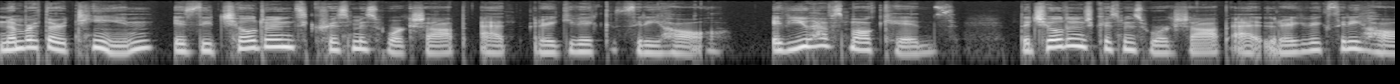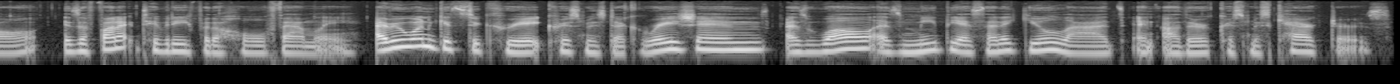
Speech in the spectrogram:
Number 13 is the Children's Christmas Workshop at Reykjavik City Hall. If you have small kids, the Children's Christmas Workshop at Reykjavik City Hall is a fun activity for the whole family. Everyone gets to create Christmas decorations as well as meet the Icelandic Yule lads and other Christmas characters.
